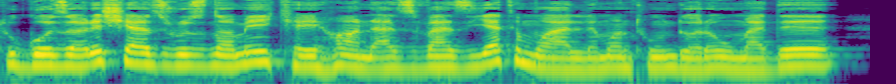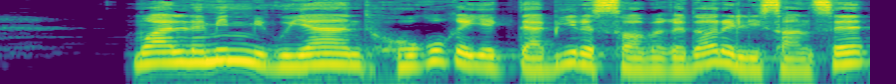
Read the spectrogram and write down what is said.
تو گزارشی از روزنامه کیهان از وضعیت معلمان تو اون دوره اومده معلمین می‌گویند حقوق یک دبیر سابقه دار لیسانسه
